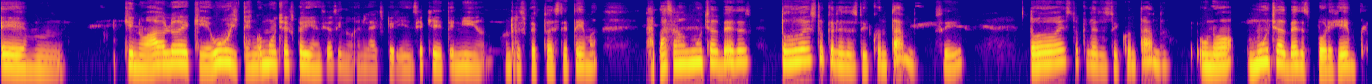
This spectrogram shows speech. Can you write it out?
em, que no hablo de que, uy, tengo mucha experiencia, sino en la experiencia que he tenido con respecto a este tema, me ha pasado muchas veces todo esto que les estoy contando, ¿sí? Todo esto que les estoy contando. Uno muchas veces, por ejemplo,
